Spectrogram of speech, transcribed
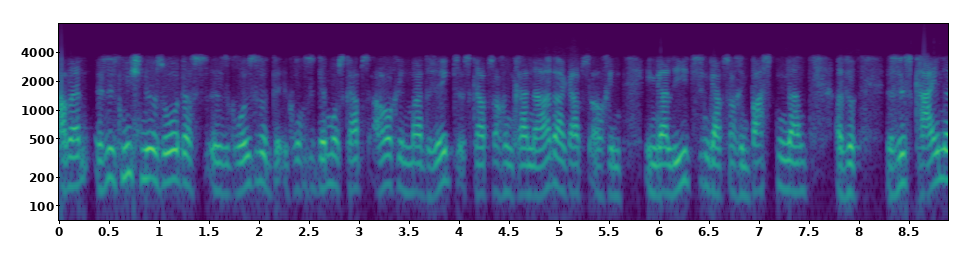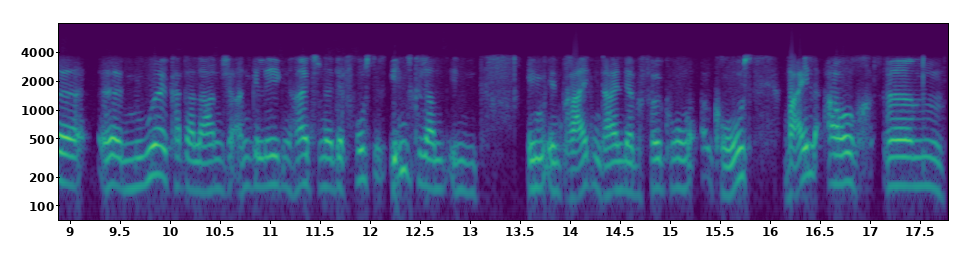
aber es ist nicht nur so, dass äh, größere, große Demos gab es auch in Madrid, es gab es auch in Granada, gab es auch in, in Galicien, gab es auch im Baskenland. Also es ist keine äh, nur katalanische Angelegenheit, sondern der Frust ist insgesamt in, in, in breiten Teilen der Bevölkerung groß, weil auch ähm,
